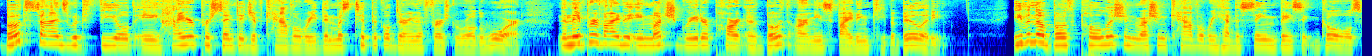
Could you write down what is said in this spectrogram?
Both sides would field a higher percentage of cavalry than was typical during the First World War, and they provided a much greater part of both armies' fighting capability. Even though both Polish and Russian cavalry had the same basic goals,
